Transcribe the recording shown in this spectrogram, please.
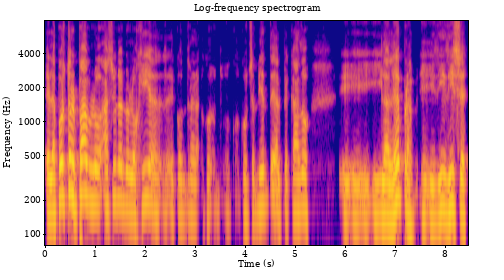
el, apóstol Pablo hace una analogía contra, concerniente al pecado y, la lepra. Y, dice,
